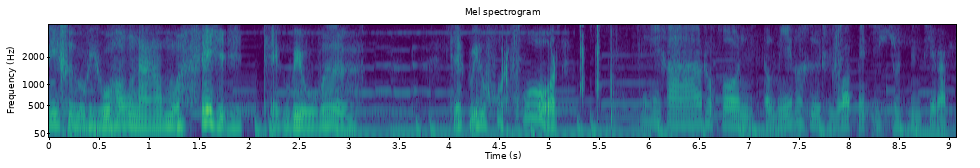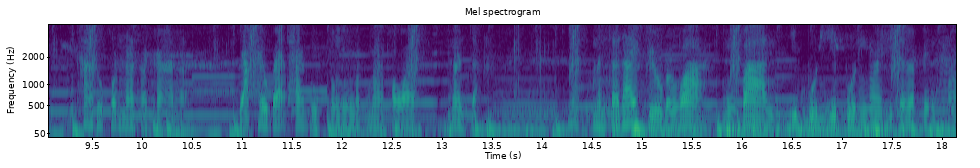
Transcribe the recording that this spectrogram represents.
นี่คือวิวห้องน้ำเว้ย เทควิวเวอร์เทควิวโคตรโคตรนี่ครับทุกคนตรงนี้ก็คือถือว่าเป็นอีกจุดหนึ่งที่แบบ ถ้าทุกคนมาสกกาดอะอยากให้แวะถ่ายรูปตรงนี้มาก ๆ เพราะว่ามันจะมันจะได้ฟิลแบบว่าหมู่บ้านญี่ปุ่น ญี่ปุ่นหน่อยที่จะแบบเป็นทา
